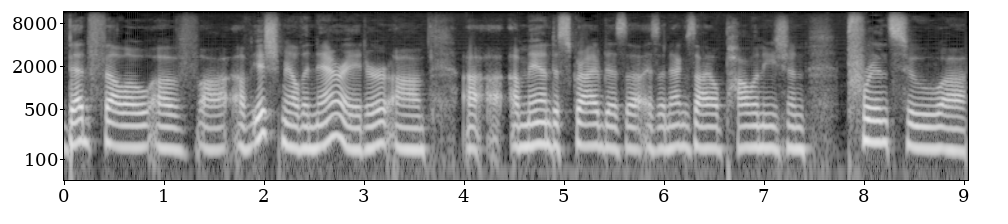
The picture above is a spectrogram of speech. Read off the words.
bedfellow of uh, of Ishmael, the narrator, um, a, a, man described as a as an exiled Polynesian prince who. Uh,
